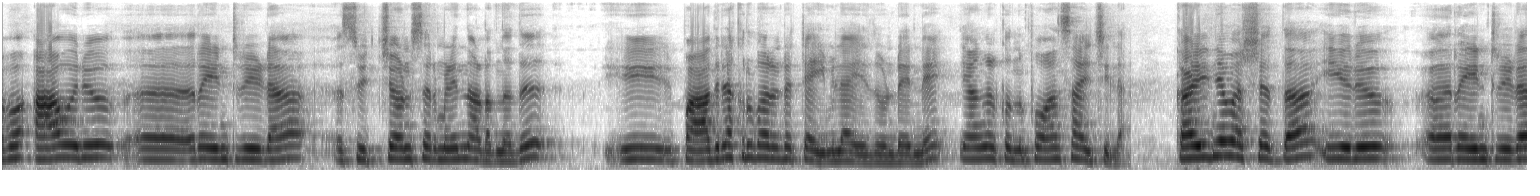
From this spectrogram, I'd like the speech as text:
അപ്പോൾ ആ ഒരു റെയിൻ ട്രീയുടെ സ്വിച്ച് ഓൺ സെറമണി നടന്നത് ഈ പാതിരാ കുർബാനയുടെ ടൈമിലായതുകൊണ്ട് തന്നെ ഞങ്ങൾക്കൊന്നും പോകാൻ സാധിച്ചില്ല. കഴിഞ്ഞ വർഷത്തെ ഈ ഒരു റെയിൻ ട്രീയുടെ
